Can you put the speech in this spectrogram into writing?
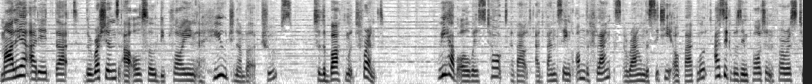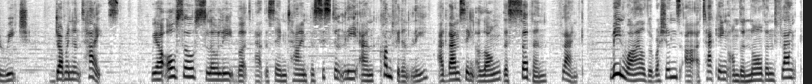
Maliar added that the Russians are also deploying a huge number of troops to the Bakhmut front. We have always talked about advancing on the flanks around the city of Bakhmut as it was important for us to reach dominant heights. We are also slowly but at the same time persistently and confidently advancing along the southern flank. Meanwhile, the Russians are attacking on the northern flank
